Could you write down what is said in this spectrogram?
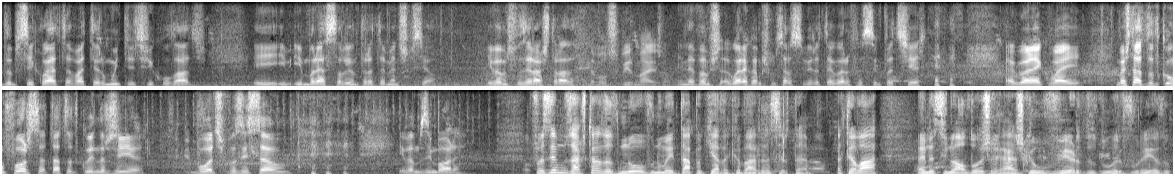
de bicicleta vai ter muitas dificuldades e, e, e, merece ali um tratamento especial. E vamos fazer à estrada. Ainda vão subir mais, não? Ainda vamos, agora é que vamos começar a subir, até agora foi sempre a descer. agora é que vai. Mas está tudo com força, está tudo com energia, boa disposição e vamos embora. Fazemos a estrada de novo numa etapa que há de acabar na Sertã. Até lá, a Nacional 2 rasga o verde do Arvoredo,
